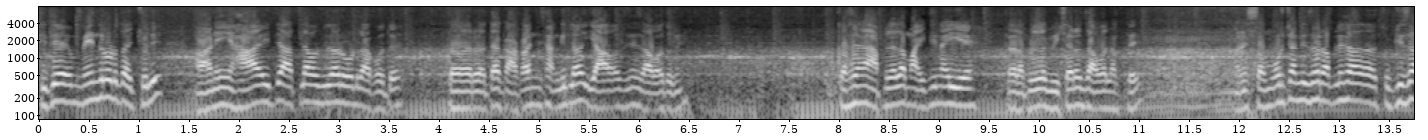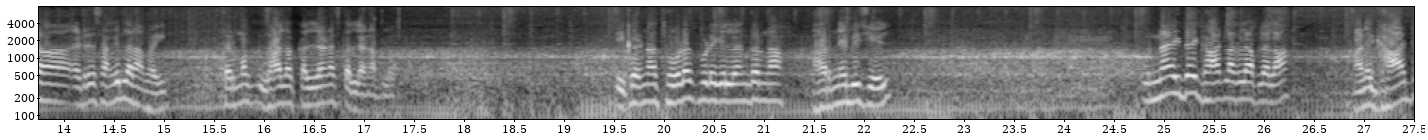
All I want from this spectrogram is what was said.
तिथे मेन रोड होता ॲक्च्युली आणि हा इथे आतल्या बाजूला रोड दाखवतो आहे तर त्या काकांनी सांगितलं या बाजूने जावा तुम्ही. कसं नाही आपल्याला माहिती नाही आहे तर आपल्याला विचारत जावं लागते आणि समोरच्यानी जर आपल्याला चुकीचा ॲड्रेस सांगितला ना भाई तर मग झालं कल्याणच कल्याण आपलं. इकडनं थोडंच पुढे गेल्यानंतर ना हरणे बीच येईल. पुन्हा एकदा एक घाट लागला आपल्याला. आणि घाट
